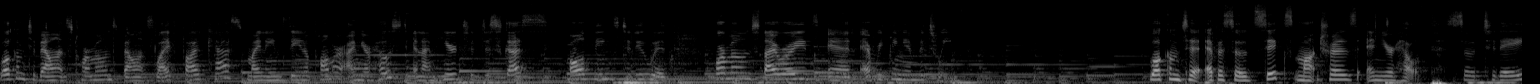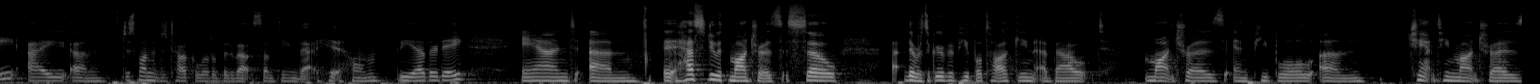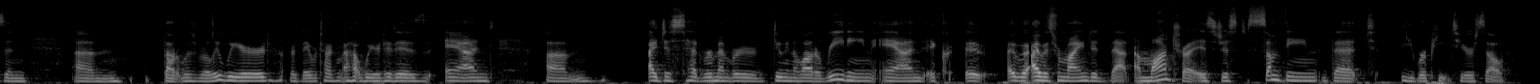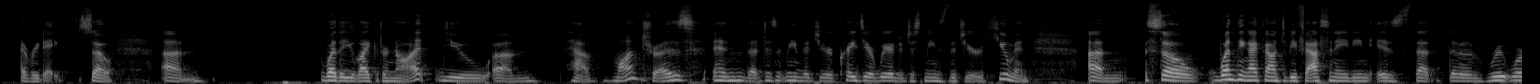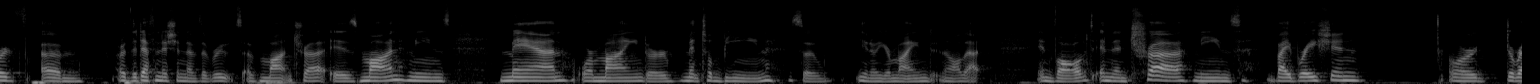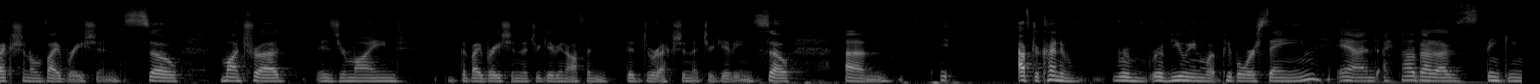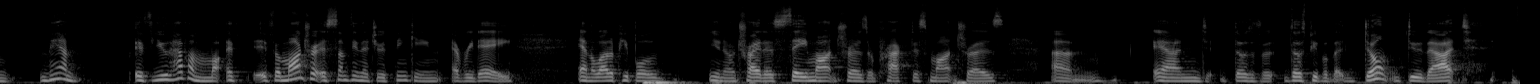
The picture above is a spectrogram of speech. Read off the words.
Welcome to Balanced Hormones, Balanced Life podcast. My name's Dana Palmer. I'm your host, and I'm here to discuss all things to do with hormones, thyroids, and everything in between. Welcome to episode six Mantras and Your Health. So, today I um, just wanted to talk a little bit about something that hit home the other day, and um, it has to do with mantras. So, uh, there was a group of people talking about mantras and people um, chanting mantras and um, thought it was really weird, or they were talking about how weird it is. And um, I just had remembered doing a lot of reading, and it, it, I was reminded that a mantra is just something that you repeat to yourself every day. So, um, whether you like it or not, you um, have mantras, and that doesn't mean that you're crazy or weird. It just means that you're human. Um, so one thing I found to be fascinating is that the root word um, or the definition of the roots of mantra is man means man or mind or mental being. So you know your mind and all that involved, and then tra means vibration or directional vibration. So mantra is your mind, the vibration that you're giving off, and the direction that you're giving. So um, after kind of re- reviewing what people were saying and I thought about it, I was thinking, man, if you have a if if a mantra is something that you're thinking every day, and a lot of people, you know, try to say mantras or practice mantras, um, and those of those people that don't do that,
